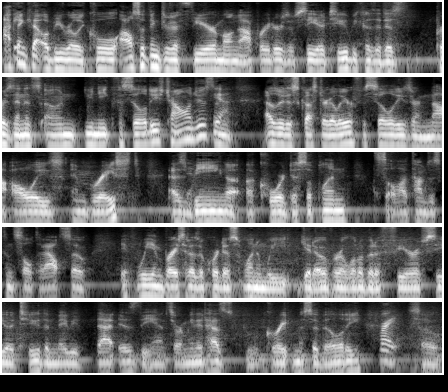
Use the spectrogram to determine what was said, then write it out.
I think that would be really cool. I also think there's a fear among operators of CO2 because it is present its own unique facilities challenges. And yeah. as we discussed earlier, facilities are not always embraced as yeah. being a, a, core discipline. So a lot of times it's consulted out. So if we embrace it as a core discipline and we get over a little bit of fear of CO2, then maybe that is the answer. I mean, it has great miscibility. Right. So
